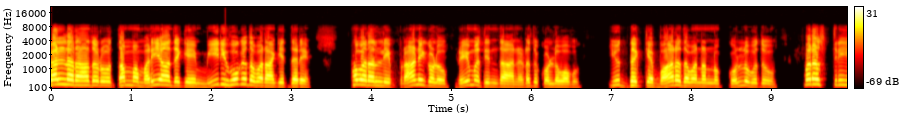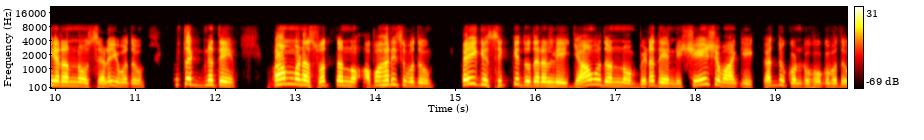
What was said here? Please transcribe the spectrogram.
ಕಳ್ಳರಾದರೂ ತಮ್ಮ ಮರ್ಯಾದೆಗೆ ಮೀರಿ ಹೋಗದವರಾಗಿದ್ದರೆ ಅವರಲ್ಲಿ ಪ್ರಾಣಿಗಳು ಪ್ರೇಮದಿಂದ ನಡೆದುಕೊಳ್ಳುವವು. ಯುದ್ಧಕ್ಕೆ ಬಾರದವನನ್ನು ಕೊಲ್ಲುವುದು, ಪರಸ್ತ್ರೀಯರನ್ನು ಸೆಳೆಯುವುದು, ಕೃತಜ್ಞತೆ, ಬ್ರಾಹ್ಮಣ ಸ್ವತ್ತನ್ನು ಅಪಹರಿಸುವುದು, ಕೈಗೆ ಸಿಕ್ಕಿದುದರಲ್ಲಿ ಯಾವುದನ್ನು ಬಿಡದೆ ನಿಶೇಷವಾಗಿ ಕದ್ದುಕೊಂಡು ಹೋಗುವುದು,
